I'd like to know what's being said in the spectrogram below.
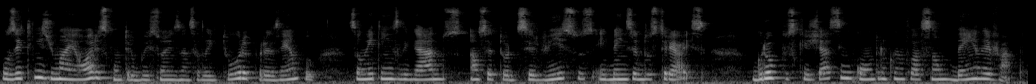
Os itens de maiores contribuições nessa leitura, por exemplo, são itens ligados ao setor de serviços e bens industriais, grupos que já se encontram com inflação bem elevada.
